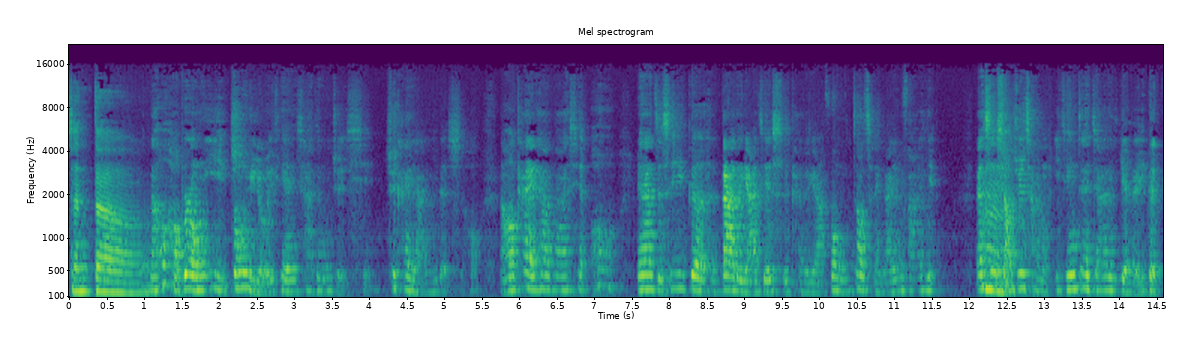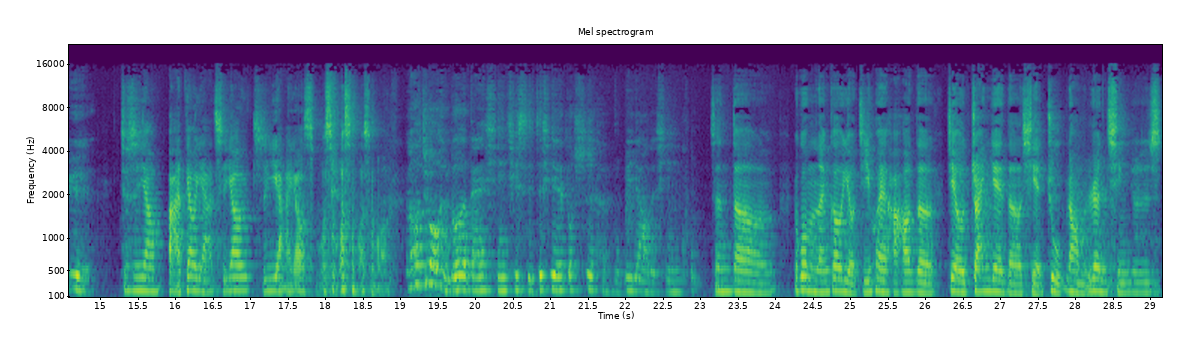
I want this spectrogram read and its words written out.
真的，然后好不容易，终于有一天下定决心去看牙医的时候，然后看一看，发现哦，原来只是一个很大的牙结石卡的牙缝，造成牙龈发炎。但是小剧场已经在家里演了一个月，就是要拔掉牙齿，要植牙，要什么什么什么什么，然后就有很多的担心。其实这些都是很不必要的辛苦，真的。如果我们能够有机会好好的借由专业的协助，让我们认清就是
